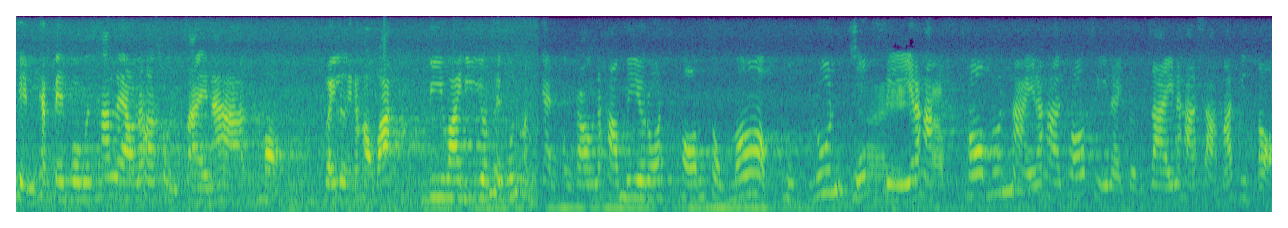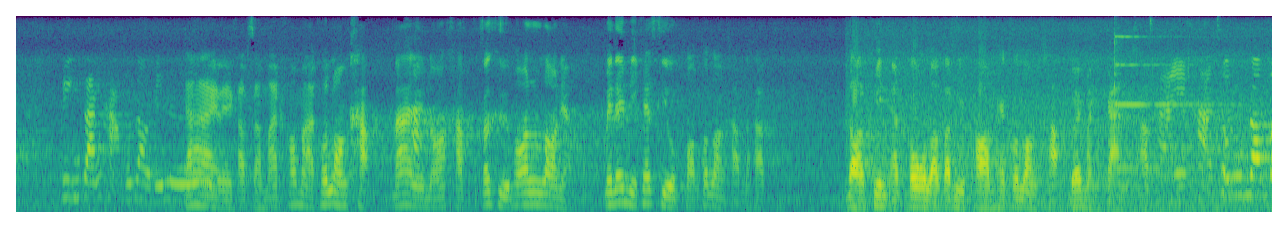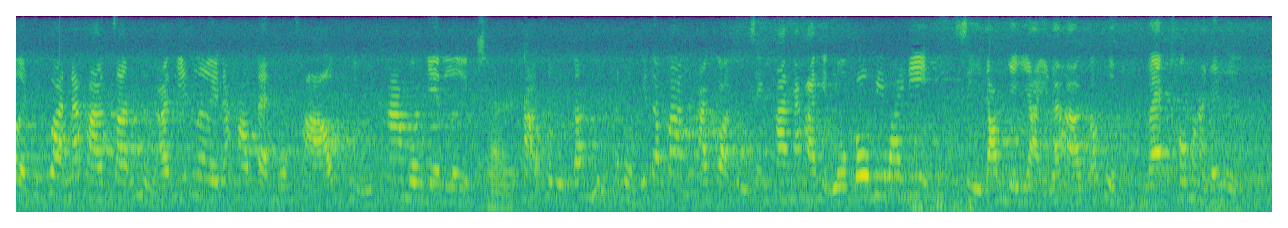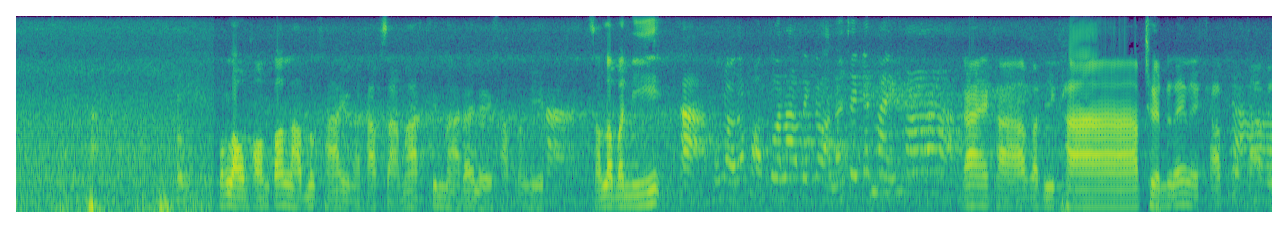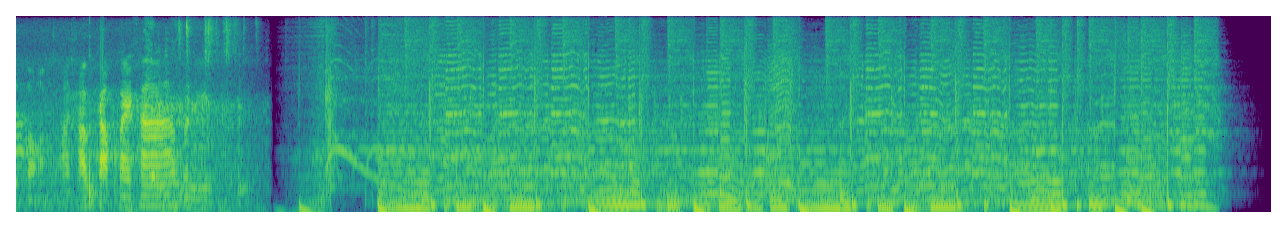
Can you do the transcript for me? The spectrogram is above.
เห็นแคมเปญโปรโมชั่นแล้วนะคะสนใจนะคะบอกไว้เลยนะคะว่า BYD ยนต์ไฟบุญขอนแก่นของเรานะคะ มีรถพร้อมส่งมอบทุกรุ่นทุกสีนะคะครับชอบรุ่นไหนนะคะ ชอบสีไหนสนใจนะคะ สามารถติดต่อ ริงกลางหาพวกเราได้เลยได้เลยครับ สามารถเข้ามาทดลองขับได้เลยเนาะครับ ก็คือเพราะว่าเราเนี่ยไม่ได้มีแค่ซิลพร้อมทดลองขับนะครับดอ l ฟินแอตโตเราก็มีพร้อมให้ทดลองขับด้วยเหมือนกันครับ ใช่ค่ะ โชว์รูมเราเปิดทุกวันนะคะ จันทร์ถึงอาทิตย์เลยนะคะ8โมงเช้าถึง5โมงเย็นเลย ใช่คค่ะรับโชว์รูมตั้งอยู่ถนนมิตรภาพนะคะ ก่อนถึงเซ็นทรัลนะคะ เห็นโลโก้ BYD สีดำใหญ่ ๆ นะคะ ก็คือแวะเข้ามาได้เลยพ วกเราพร้อมต้อนรับลูกค้าอยู่นะครับ สามารถขึ้นมาได้เลยครับตรงนี้ค่ะสำหรับวันนี้ค่ะพวกเราต้องขอตัวลาไปก่อนแล้วเจอกันใหม่ค่ะ ได้ครับสวัสดีครับ เชิญได้เลยครับค่ะลาไปต่อนะครับ กลับไปครับวันนี้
